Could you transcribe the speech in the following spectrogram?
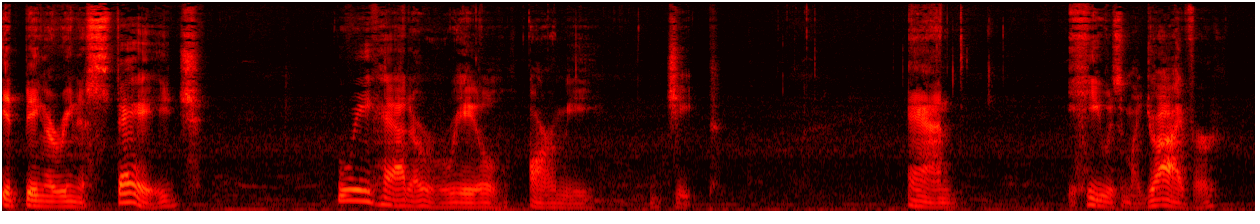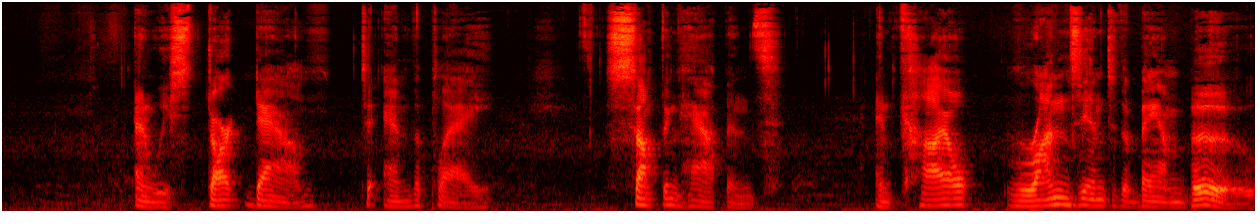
It being arena stage, we had a real army jeep. And he was my driver. And we start down to end the play. Something happens, and Kyle runs into the bamboo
